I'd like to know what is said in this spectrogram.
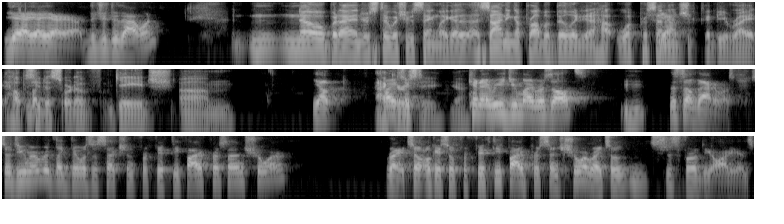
Yeah, yeah, yeah, yeah. Did you do that one? No, but I understood what she was saying. Like assigning a probability to how, what percentage yeah. you could be right helps but, you to sort of gauge. Um, yep. Accuracy. Right, so yeah. Can I read you my results? Mm-hmm. This is how bad it was. So do you remember like there was a section for 55% sure? Right. So okay. So for 55% sure, right? So it's just for the audience.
